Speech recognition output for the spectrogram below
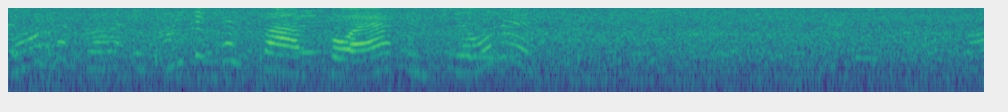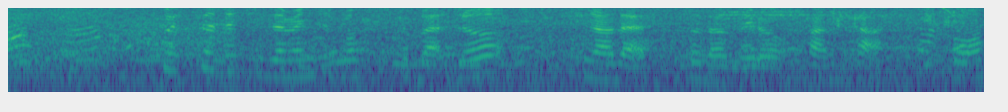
Guarda qua, e qui che c'è il parco, eh, attenzione. Questo è decisamente il posto più bello fino adesso, davvero fantastico.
